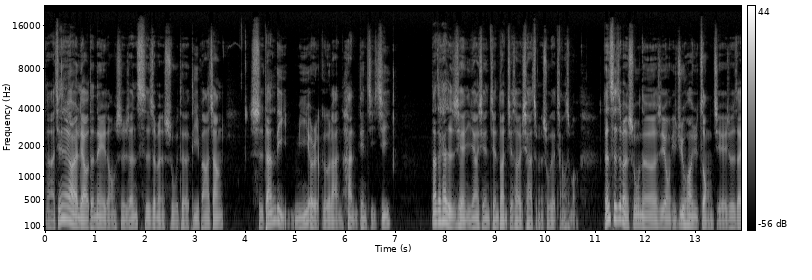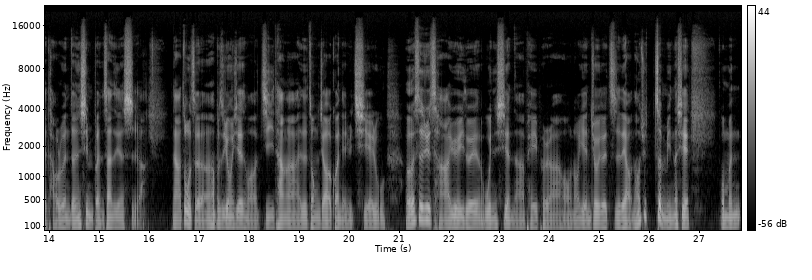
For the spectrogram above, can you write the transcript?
那今天要来聊的内容是《仁慈》这本书的第八章——史丹利·米尔格兰和电击机。那在开始之前，一样先简短介绍一下这本书在讲什么。《仁慈》这本书呢，是用一句话去总结，就是在讨论人性本善这件事啊。那作者他不是用一些什么鸡汤啊，还是宗教的观点去切入，而是去查阅一堆文献啊、paper 啊，然后研究一堆资料，然后去证明那些我们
